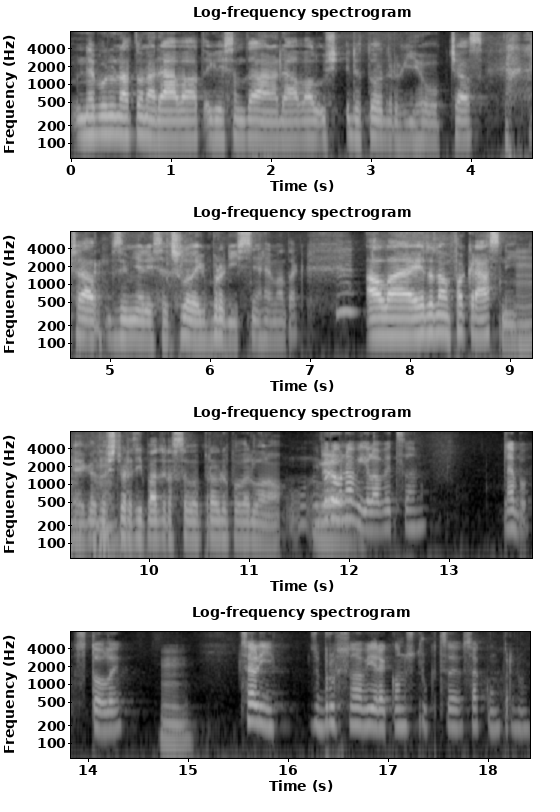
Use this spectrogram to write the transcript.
nebudu na to nadávat, i když jsem teda nadával už i do toho druhého občas. Třeba v zimě, když se člověk brodí sněhem a tak. Ale je to tam fakt krásný, Mm, jako to mm. čtvrtý patro se opravdu povedlo, no. Budou Jo. nový lavice. Nebo stoly. Hmm. Celý z brusnový rekonstrukce sakum prdu.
